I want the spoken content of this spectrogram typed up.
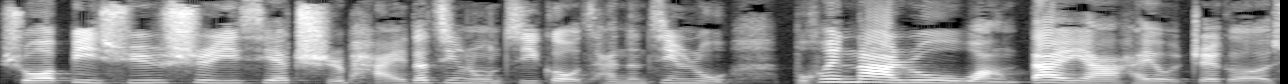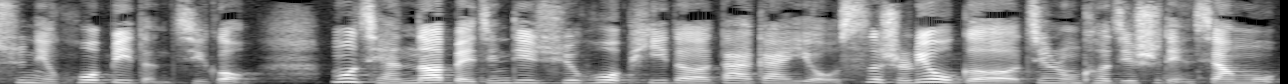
说必须是一些持牌的金融机构才能进入，不会纳入网贷呀，还有这个虚拟货币等机构。目前呢，北北京地区获批的大概有四十六个金融科技试点项目，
